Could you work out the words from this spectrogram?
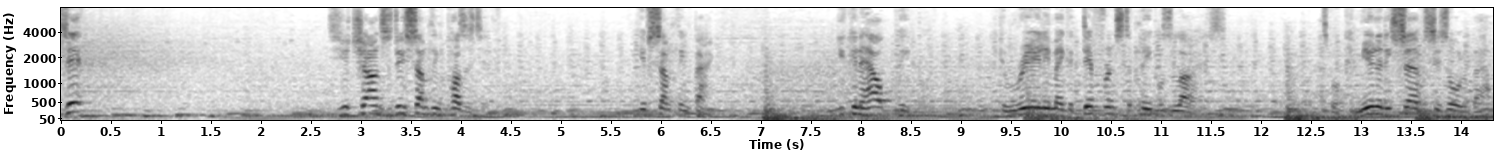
Is it. Is your chance to do something positive. Give something back. You can help people. You can really make a difference to people's lives. That's what community service is all about.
